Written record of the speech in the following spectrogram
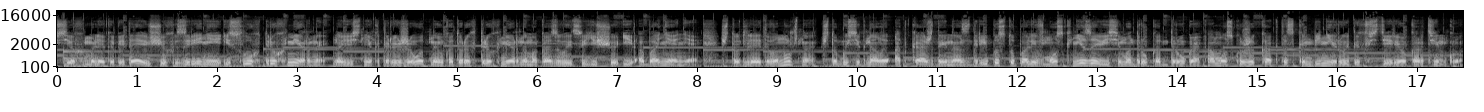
всех млекопитающих зрение и слух трехмерны, но есть некоторые животные, у которых трехмерным оказывается еще и обоняние. Что для этого нужно? Чтобы сигналы от каждой ноздри поступали в мозг независимо друг от друга, а мозг уже как-то скомбинирует их в стереокартинку.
